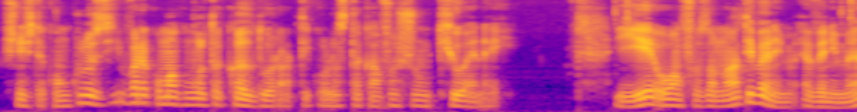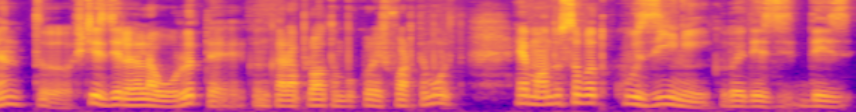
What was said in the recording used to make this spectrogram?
și niște concluzii. Vă recomand cu multă căldură articolul ăsta că a fost și un Q&A. Eu am fost la un alt eveniment, știți zilele la urâte, în care a plouat în București foarte mult, e, m-am dus să văd cuzinii, cu doi de, zi, de zi,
